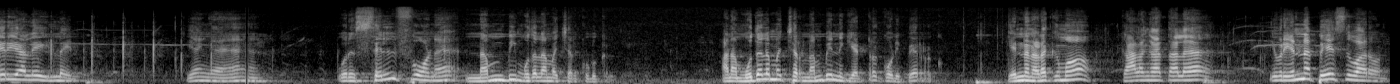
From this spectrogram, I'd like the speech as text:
ஏரியாலே இல்லை ஏங்க ஒரு செல்ஃபோனை நம்பி முதலமைச்சர் கொடுக்கல. ஆனால் முதலமைச்சர் நம்பி இன்னைக்கு எட்டரை கோடி பேர் இருக்கும். என்ன நடக்குமோ காலங்காத்தால் இவர் என்ன பேசுவாரோன்னு.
